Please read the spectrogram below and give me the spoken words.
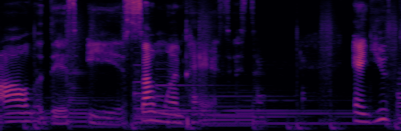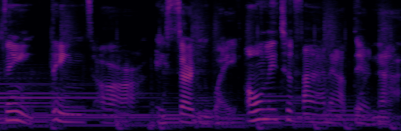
all of this is someone passes and you think things are a certain way only to find out they're not.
